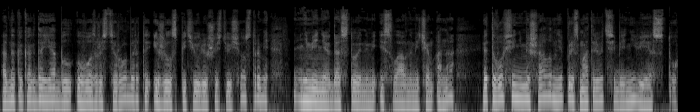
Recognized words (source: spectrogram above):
однако когда я был в возрасте Роберта и жил с пятью или шестью сестрами, не менее достойными и славными, чем она — это вовсе не мешало мне присматривать себе невесту.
